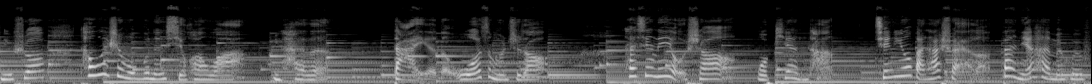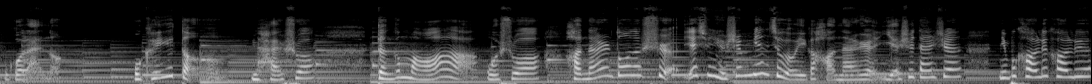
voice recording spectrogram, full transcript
你说他为什么不能喜欢我啊？女孩问。大爷的，我怎么知道？他心里有伤，我骗他。前女友把他甩了，半年还没恢复过来呢。我可以等，女孩说：“等个毛啊！”我说：“好男人多的是，也许你身边就有一个好男人，也是单身，你不考虑考虑？”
